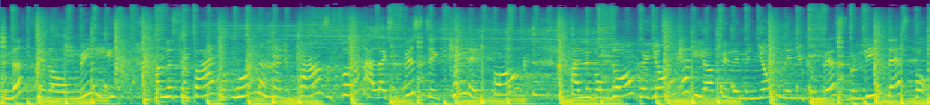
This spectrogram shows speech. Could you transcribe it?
got nothing on me. I'm less than five foot one, a hundred pounds of fun. I like sophisticated funk. I live on Don Perignon, caviar, filet mignon, and you can best believe that funk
